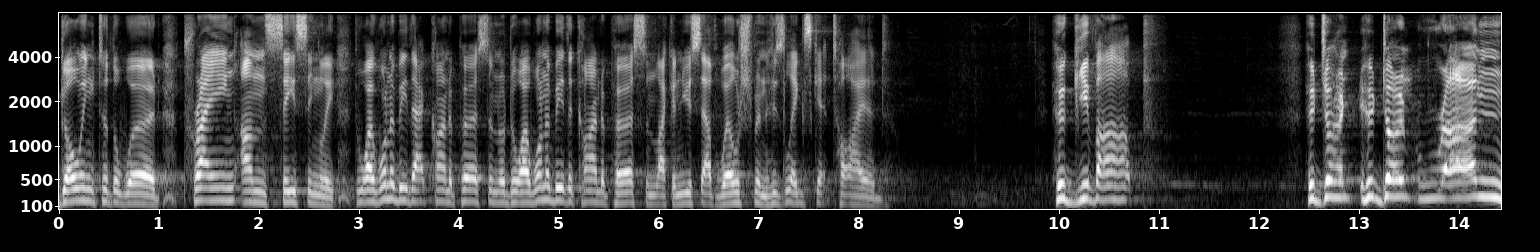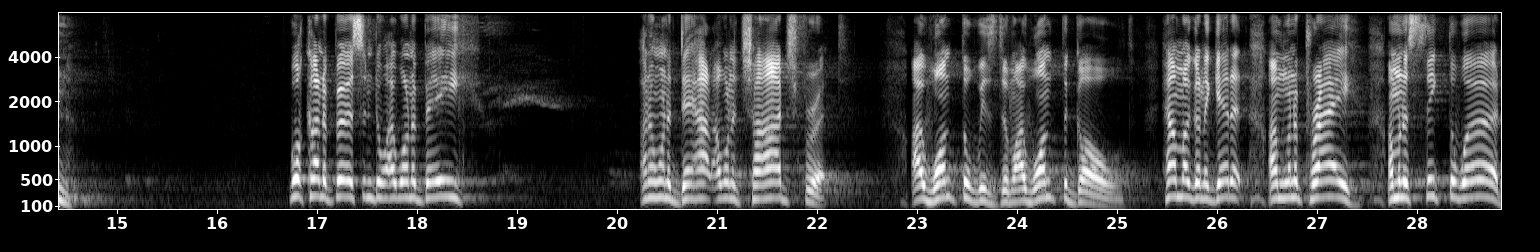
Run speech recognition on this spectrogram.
going to the word, praying unceasingly? Do I want to be that kind of person, or do I want to be the kind of person like a New South Welshman whose legs get tired, who give up, who don't, who don't run? What kind of person do I want to be? I don't want to doubt, I want to charge for it. I want the wisdom, I want the gold. How am I going to get it? I'm going to pray. I'm going to seek the word.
